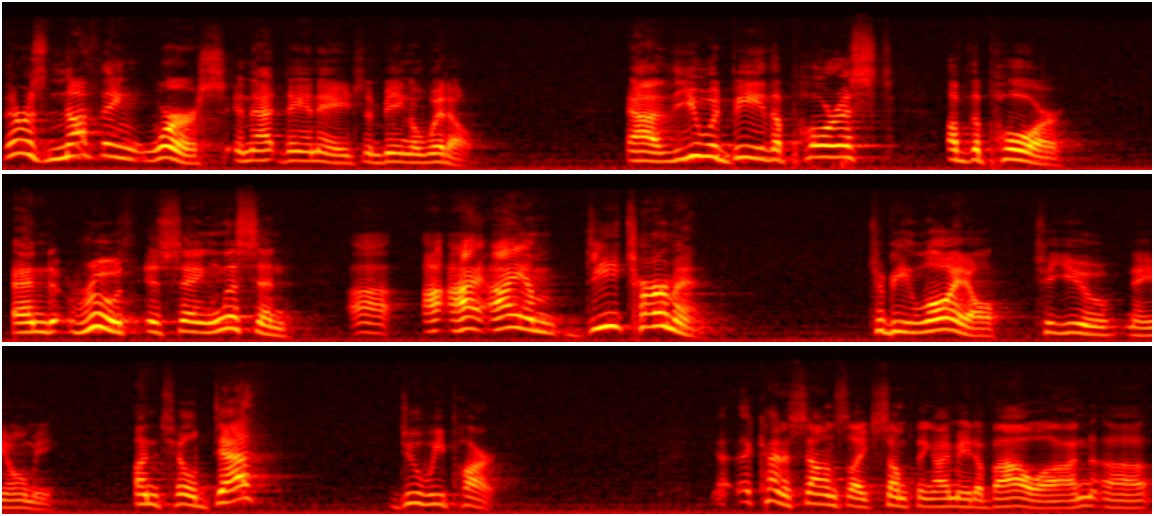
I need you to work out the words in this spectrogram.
there is nothing worse in that day and age than being a widow. Uh, you would be the poorest of the poor. And Ruth is saying, Listen, uh, I, I am determined to be loyal to you, Naomi. Until death do we part. That kind of sounds like something I made a vow on uh,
